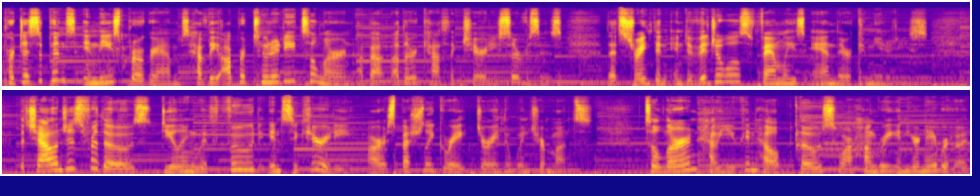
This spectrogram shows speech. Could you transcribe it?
Participants in these programs have the opportunity to learn about other Catholic charity services that strengthen individuals, families, and their communities. The challenges for those dealing with food insecurity are especially great during the winter months. To learn how you can help those who are hungry in your neighborhood,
